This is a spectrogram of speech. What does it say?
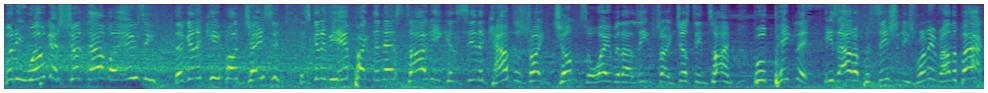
but he will get shut down by Uzi. They're going to keep on chasing. It's going to be Impact the next target. You can see the counter strike jumps away with that leap strike just in time. But Piglet, he's out of position. He's running around the back.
